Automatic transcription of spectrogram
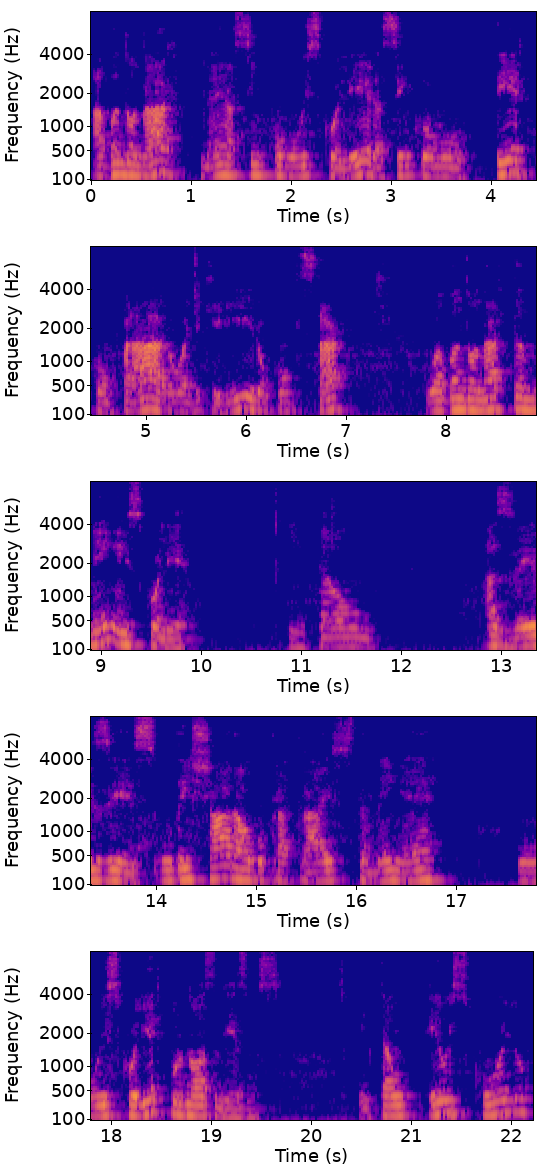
Abandonar, né, assim como escolher, assim como ter, comprar ou adquirir ou conquistar, o abandonar também é escolher. Então, às vezes, o deixar algo para trás também é o escolher por nós mesmos. Então, eu escolho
